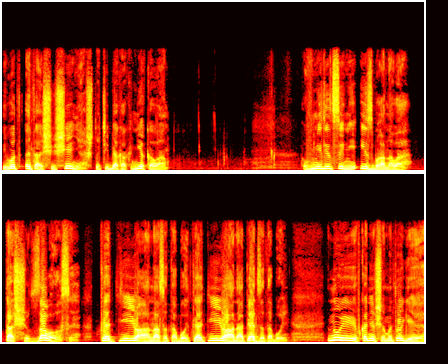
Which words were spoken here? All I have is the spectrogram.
И вот это ощущение, что тебя как некого в медицине избранного тащат за волосы, ты от нее, а она за тобой, ты от нее, а она опять за тобой – ну и в конечном итоге,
